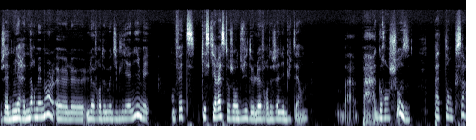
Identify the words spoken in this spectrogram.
J'admire énormément l'œuvre de Modigliani, mais en fait, qu'est-ce qui reste aujourd'hui de l'œuvre de Jeanne Buterne? Bah, Pas grand-chose, pas tant que ça.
